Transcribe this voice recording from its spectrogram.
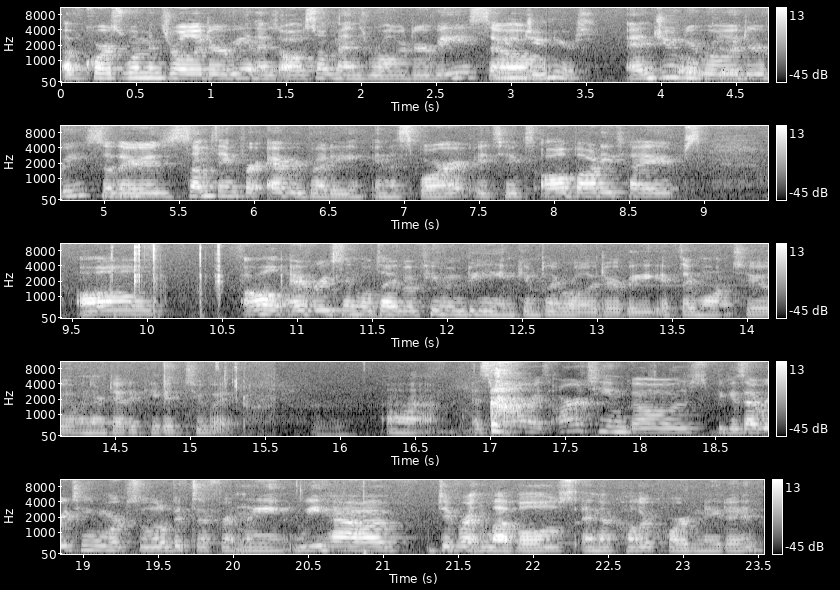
of course, women's roller derby and there's also men's roller derby. So and juniors. and junior oh, Okay. roller derby. So mm-hmm. there is something for everybody in the sport. It takes all body types, all all every single type of human being can play roller derby if they want to and they're dedicated to it. Um, as far as our team goes, because every team works a little bit differently, we have different levels and they're color coordinated.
